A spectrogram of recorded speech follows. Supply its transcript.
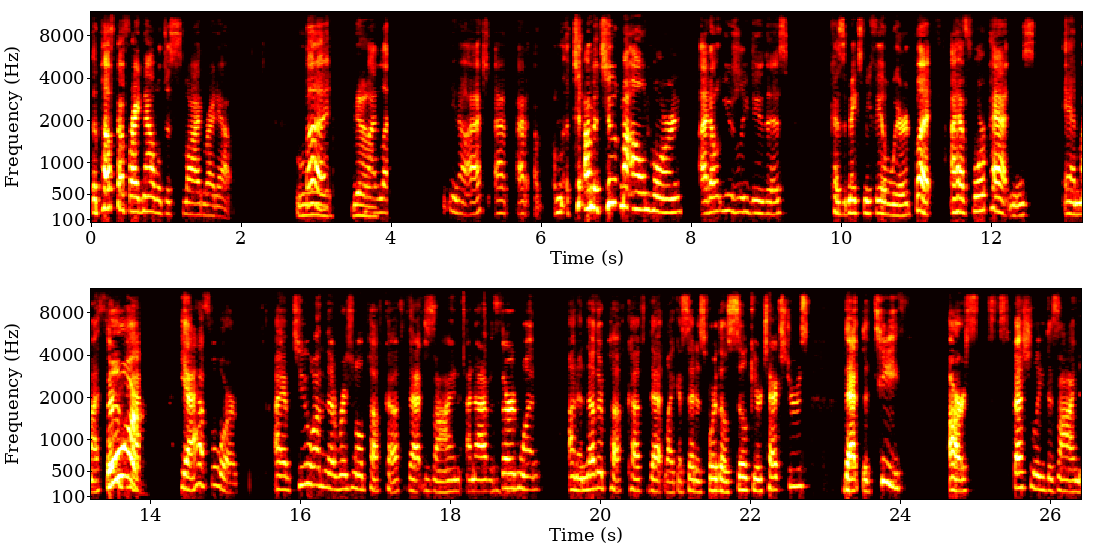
the puff cuff right now will just slide right out. Ooh, But yeah. my you know, I actually, I, I, I'm, a t- I'm a toot my own horn. I don't usually do this because it makes me feel weird, but I have four patents and my third patent, Four. yeah, I have four. I have two on the original puff cuff, that design, and I have a mm-hmm. third one on another puff cuff that, like I said, is for those silkier textures that the teeth are specially designed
